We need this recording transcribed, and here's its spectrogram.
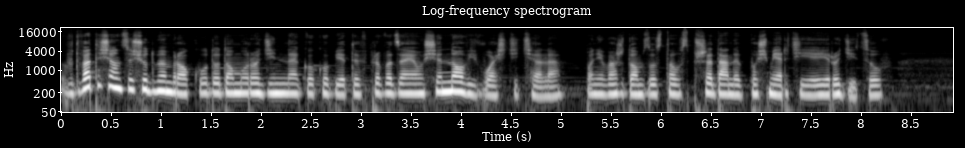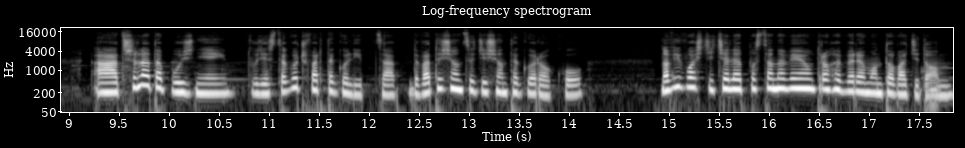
W 2007 roku do domu rodzinnego kobiety wprowadzają się nowi właściciele, ponieważ dom został sprzedany po śmierci jej rodziców. A trzy lata później, 24 lipca 2010 roku, nowi właściciele postanawiają trochę wyremontować dom,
